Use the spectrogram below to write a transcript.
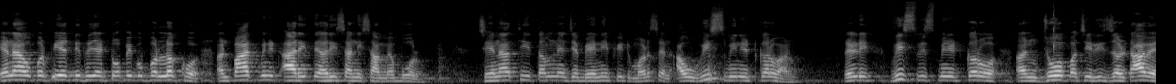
એના ઉપર પીએચડી થઈ જાય ટોપિક ઉપર લખો અને પાંચ મિનિટ આ રીતે હરીસાની સામે બોલો. જેનાથી તમને જે બેનિફિટ મળશે ને, આવું વીસ મિનિટ કરવાનું. રેડી વીસ વીસ મિનિટ કરો અને જો પછી રિઝલ્ટ આવે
